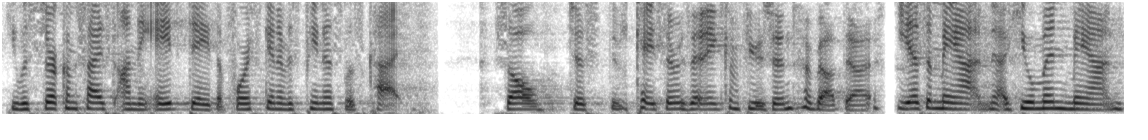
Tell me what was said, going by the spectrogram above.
He was circumcised on the eighth day. The foreskin of his penis was cut. So, just in case there was any confusion about that, he is a man, a human man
